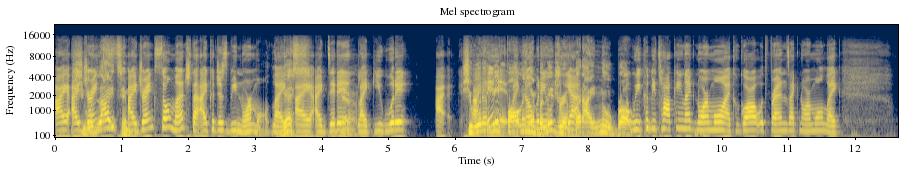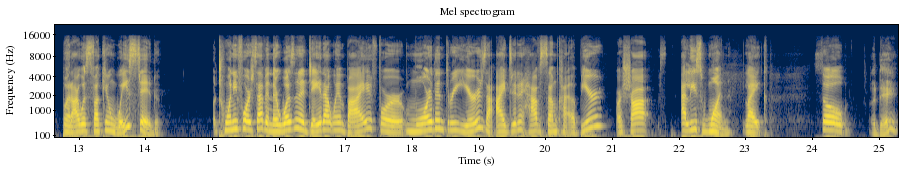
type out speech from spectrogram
I, I she drank would lie to me I drank so much that I could just be normal. Like Yes. I, I didn't Yeah. like you wouldn't I she wouldn't hid be it. Like, falling and belligerent yeah. but i knew bro we could be talking like normal. I could go out with friends like normal, like, but I was fucking wasted. 24 7 there wasn't a day that went by for more than three years that i didn't have some kind of beer or shot at least one like so A day?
